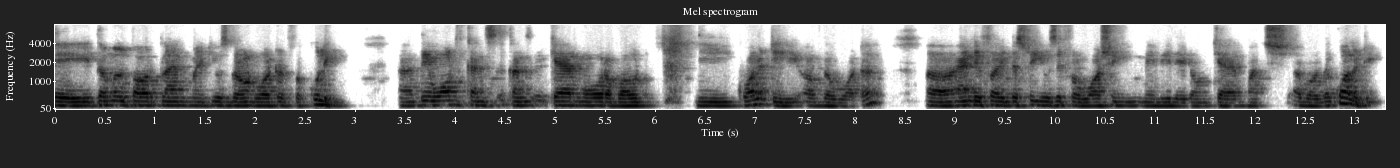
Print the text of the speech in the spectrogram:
a thermal power plant might use groundwater for cooling uh, they won't care more about the quality of the water. Uh, and if an industry use it for washing, maybe they don't care much about the quality.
